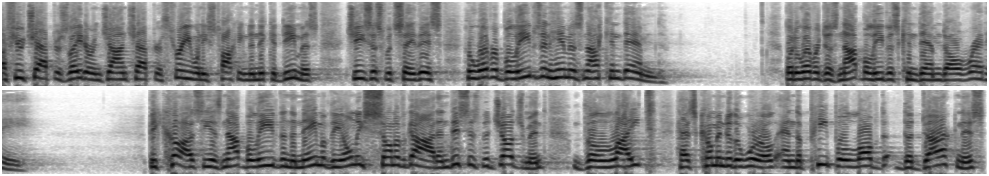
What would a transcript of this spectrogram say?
A few chapters later, in John chapter 3, when he's talking to Nicodemus, Jesus would say this Whoever believes in him is not condemned, but whoever does not believe is condemned already. Because he has not believed in the name of the only Son of God. And this is the judgment. The light has come into the world, and the people loved the darkness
